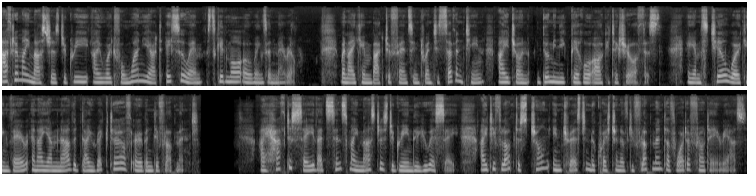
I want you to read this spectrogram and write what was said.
After my master's degree, I worked for one year at SOM, Skidmore, Owings and Merrill. When I came back to France in 2017, I joined Dominique Perrault Architecture Office. I am still working there and I am now the Director of Urban Development. I have to say that since my master's degree in the USA, I developed a strong interest in the question of development of waterfront areas.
